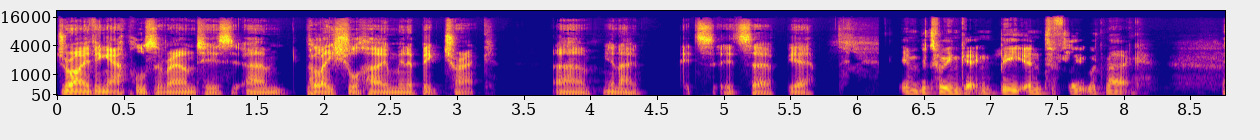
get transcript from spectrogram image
driving apples around his um, palatial home in a big track. Um, you know, it's it's uh, yeah. In between getting beaten to Fleetwood Mac.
